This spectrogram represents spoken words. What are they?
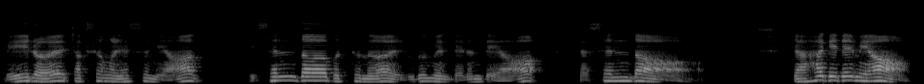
메일을 작성을 했으면 이 샌더 버튼을 누르면 되는데요. 자, 샌더. 자, 하게 되면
